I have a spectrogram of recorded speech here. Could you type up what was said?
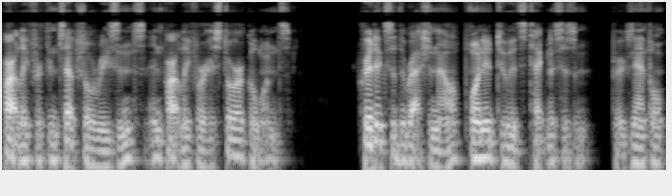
partly for conceptual reasons and partly for historical ones. Critics of the rationale pointed to its technicism, for example,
